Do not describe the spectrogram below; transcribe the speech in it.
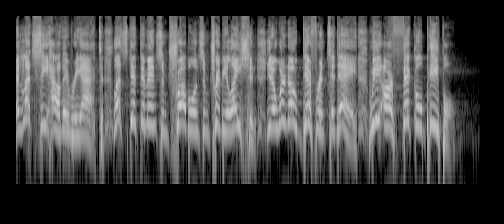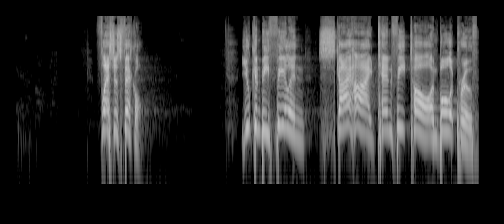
and let's see how they react. Let's get them in some trouble and some tribulation. You know, we're no different today today. We are fickle people. Flesh is fickle. You can be feeling sky high, 10 feet tall, and bulletproof,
